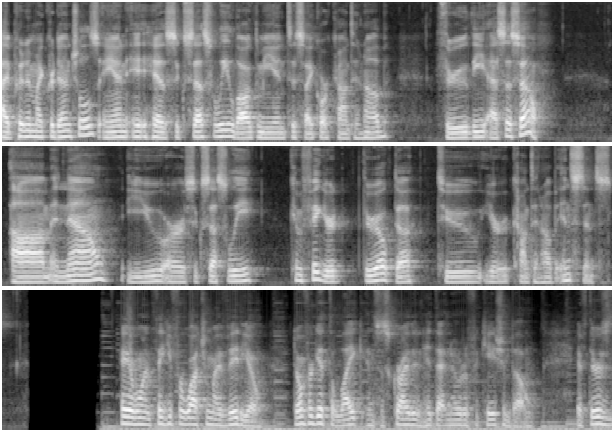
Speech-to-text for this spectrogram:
I put in my credentials and it has successfully logged me into Sitecore Content Hub through the SSO. Um, and now you are successfully configured through Okta to your Content Hub instance. Hey everyone, thank you for watching my video. Don't forget to like and subscribe and hit that notification bell. If there's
